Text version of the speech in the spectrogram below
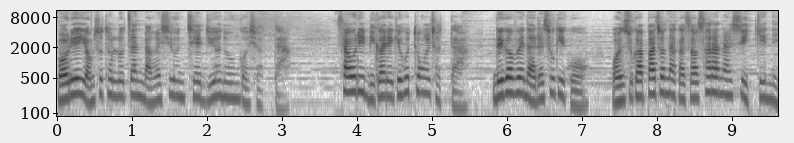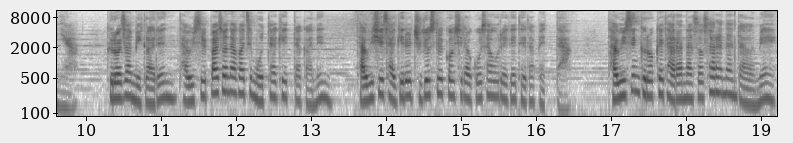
머리에 염소털로 짠 망을 씌운 채 뉘어놓은 것이었다. 사울이 미갈에게 호통을 쳤다. 내가 왜 나를 속이고 원수가 빠져나가서 살아날 수 있겠느냐. 그러자 미갈은 다윗을 빠져나가지 못하게 했다가는 다윗이 자기를 죽였을 것이라고 사울에게 대답했다. 다윗은 그렇게 달아나서 살아난 다음에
